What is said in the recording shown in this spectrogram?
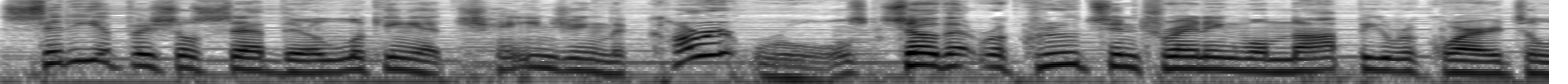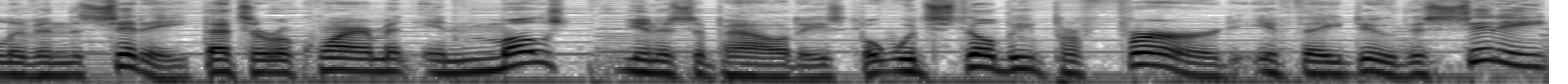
City officials said they're looking at changing the current rules so that recruits in training will not be required to live in the city. That's a requirement in most municipalities, but would still be preferred if they do. The city,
